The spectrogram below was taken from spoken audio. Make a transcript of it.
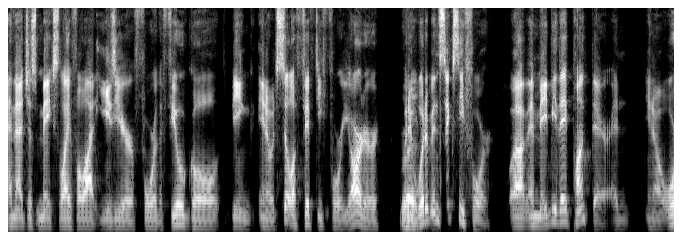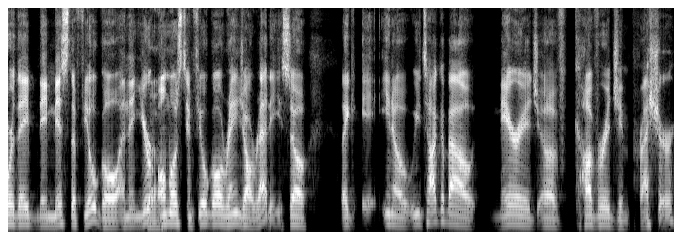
And that just makes life a lot easier for the field goal being, you know, it's still a 54 yarder, but it would have been 64. Um, and maybe they punt there and, you know, or they they miss the field goal and then you're Yeah. almost in field goal range already. So, like, you know, we talk about marriage of coverage and pressure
